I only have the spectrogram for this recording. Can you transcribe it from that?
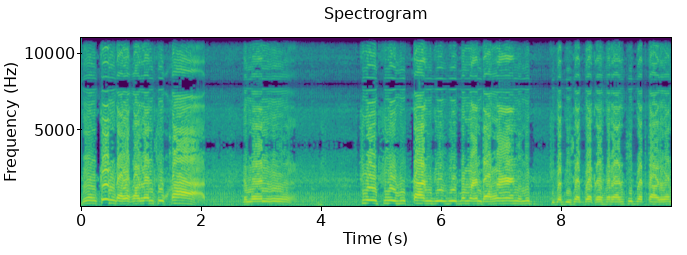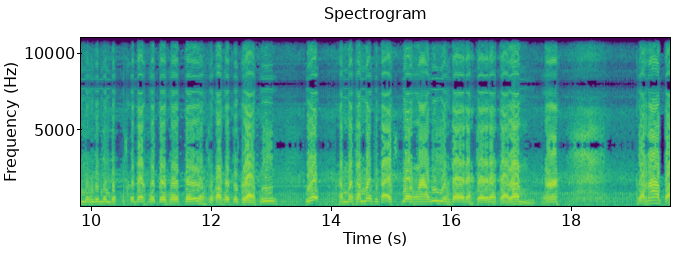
mungkin kalau kalian suka dengan view-view hutan view-view pemandangan ini juga bisa buat referensi buat kalian mungkin untuk sekedar foto-foto yang suka fotografi. Yuk sama-sama kita explore Ngawi yang daerah-daerah dalam. Nah karena apa?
